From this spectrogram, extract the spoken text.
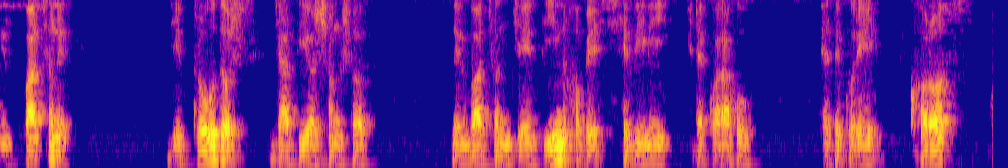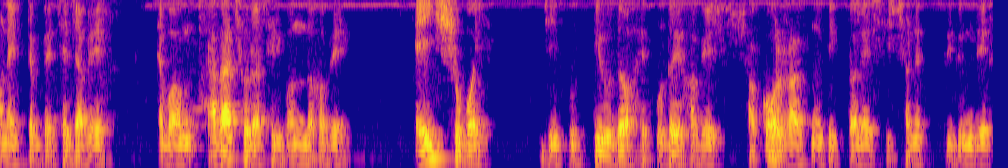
নির্বাচনের যে ত্রয়োদশ জাতীয় সংসদ নির্বাচন যে দিন হবে, সেদিনই এটা করা হোক। এতে করে খরচ অনেকটা বেঁচে যাবে এবং কাদা ছোড়াছড়ি বন্ধ হবে। এই সময় যে বুদ্ধি উদয় উদয় হবে সকল রাজনৈতিক দলের শীর্ষ নেতৃবৃন্দের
